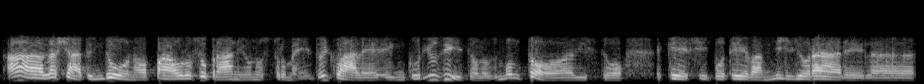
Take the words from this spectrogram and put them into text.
ha lasciato in dono a Paolo Soprani uno strumento, il quale, incuriosito, lo smontò, visto che si poteva migliorare la,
